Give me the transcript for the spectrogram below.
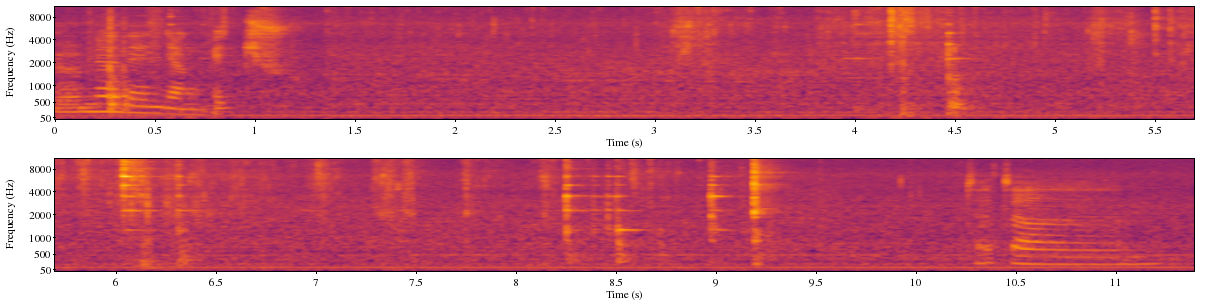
쫄면엔 양배추. 짜잔.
